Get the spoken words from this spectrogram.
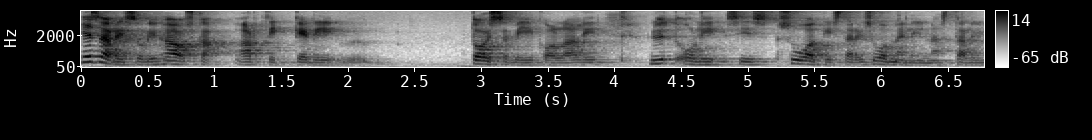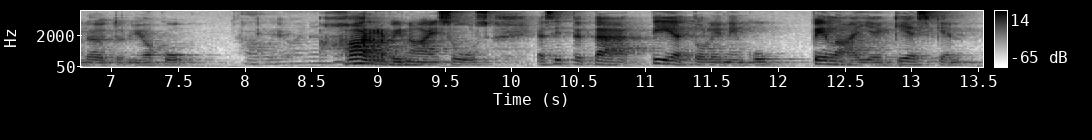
Hesarissa oli hauska artikkeli toissa viikolla, eli nyt oli siis Suokista, eli Suomenlinnasta oli löytynyt joku Harvinainen. harvinaisuus. Ja sitten tämä tieto oli niin kuin pelaajien kesken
